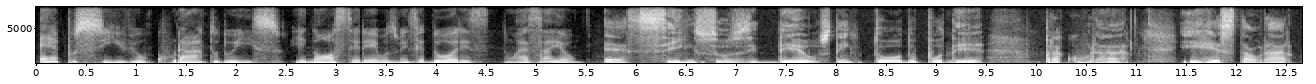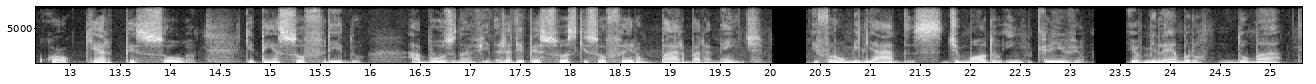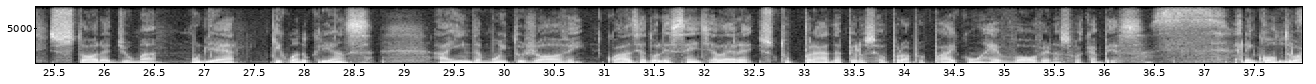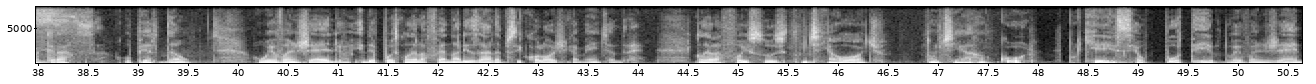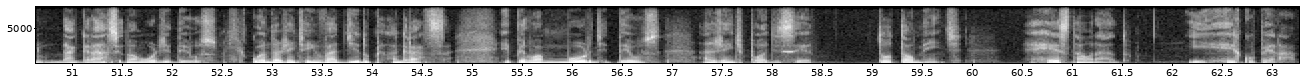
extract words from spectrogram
é possível curar tudo isso e nós seremos vencedores, não é, Saião? É sim, Suzy. Deus tem todo o poder para curar e restaurar qualquer pessoa que tenha sofrido abuso na vida. Já vi pessoas que sofreram barbaramente e foram humilhadas de modo incrível. Eu me lembro de uma história de uma mulher que, quando criança, ainda muito jovem, quase adolescente, ela era estuprada pelo seu próprio pai com um revólver na sua cabeça. Ela encontrou a graça, o perdão, o evangelho e depois, quando ela foi analisada psicologicamente, André, quando ela foi, Suzy, não tinha ódio, não tinha rancor, porque esse é o poder do Evangelho, da graça e do amor de Deus. Quando a gente é invadido pela graça e pelo amor de Deus, a gente pode ser totalmente restaurado e recuperado.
